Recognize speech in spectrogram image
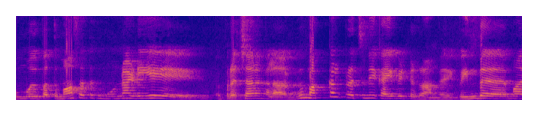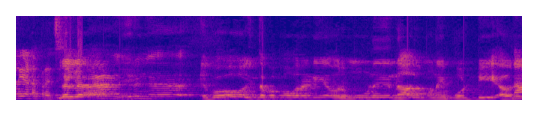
ஒன்பது பத்து மாசத்துக்கு முன்னாடியே பிரச்சாரங்கள் ஆரம்பிக்கும் மக்கள் பிரச்சனையை கைவிட்டுறாங்க. இப்ப இந்த மாதிரியான இல்ல இல்ல. பிரச்சனை இருங்க. இப்போ இந்த பக்கம் ஒரு நீங்க ஒரு மூணு நாலு முனை போட்டி அவரு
